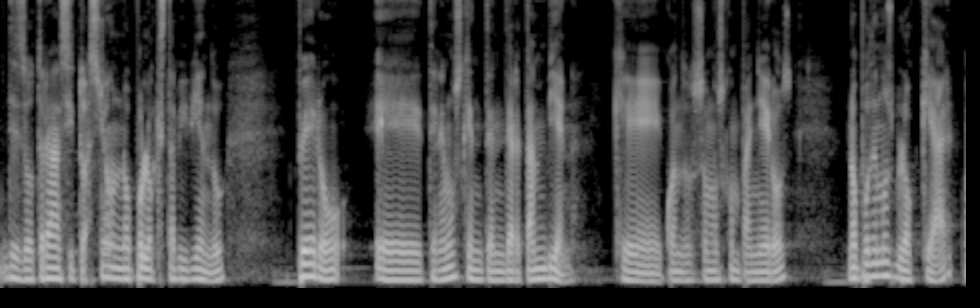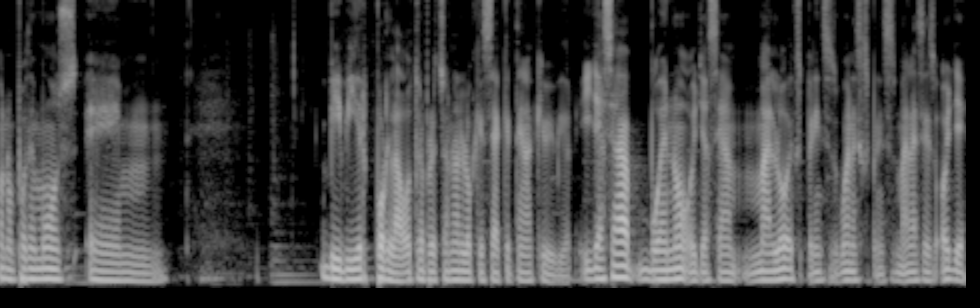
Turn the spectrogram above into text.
desde otra situación, no por lo que está viviendo, pero eh, tenemos que entender también que cuando somos compañeros, no podemos bloquear o no podemos em, vivir por la otra persona lo que sea que tenga que vivir. Y ya sea bueno o ya sea malo, experiencias buenas, experiencias malas, es, oye,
